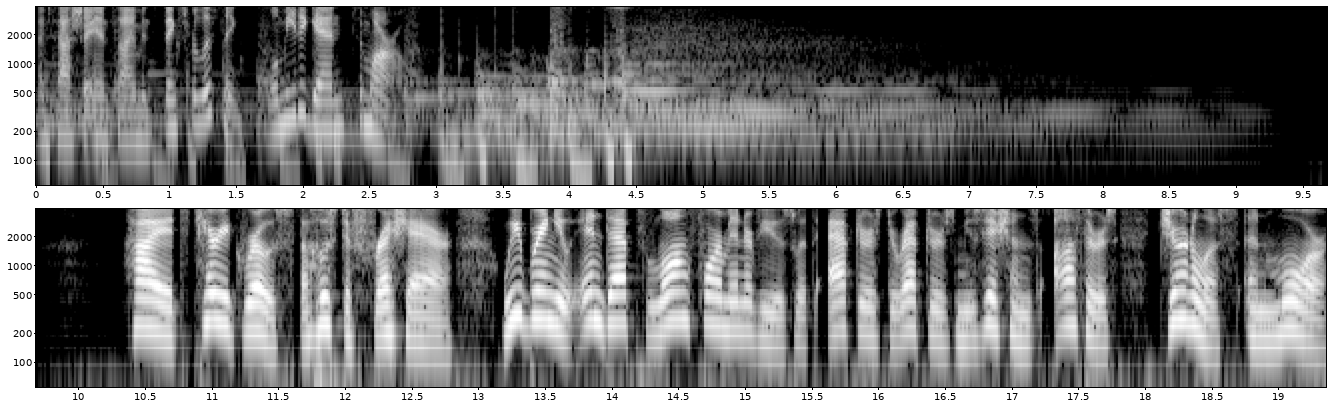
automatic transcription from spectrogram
I'm Sasha Ann Simons. Thanks for listening. We'll meet again tomorrow. Hi, it's Terry Gross, the host of Fresh Air. We bring you in depth, long form interviews with actors, directors, musicians, authors, journalists, and more.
